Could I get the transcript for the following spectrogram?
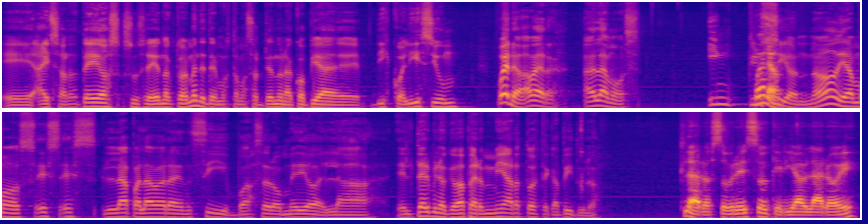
Eh, hay sorteos sucediendo actualmente, tenemos, estamos sorteando una copia de Disco Elysium. Bueno, a ver, hablamos. Inclusión, ¿no? Digamos, es, es la palabra en sí, va a ser medio la, el término que va a permear todo este capítulo. Claro, sobre eso quería hablar hoy.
